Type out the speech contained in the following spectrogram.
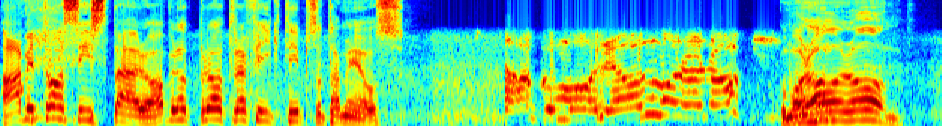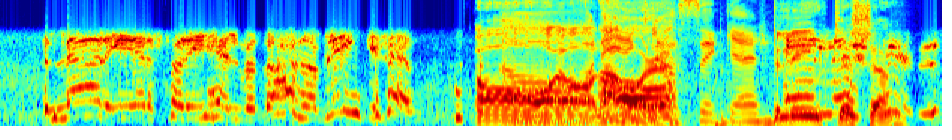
Ja, vi tar sista här då. Har vi något bra trafiktips att ta med oss? Ja, god morgon, morgonrock. God morgon. morgon. Lär er för i helvete att använda blinkersen. Ja, ja, där har du Klassiker. Blinkersen. Eller hur?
